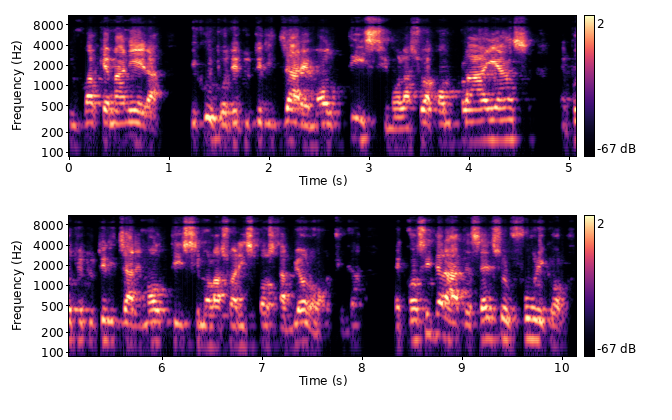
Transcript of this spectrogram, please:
in qualche maniera di cui potete utilizzare moltissimo la sua compliance e potete utilizzare moltissimo la sua risposta biologica e considerate se il sulfurico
